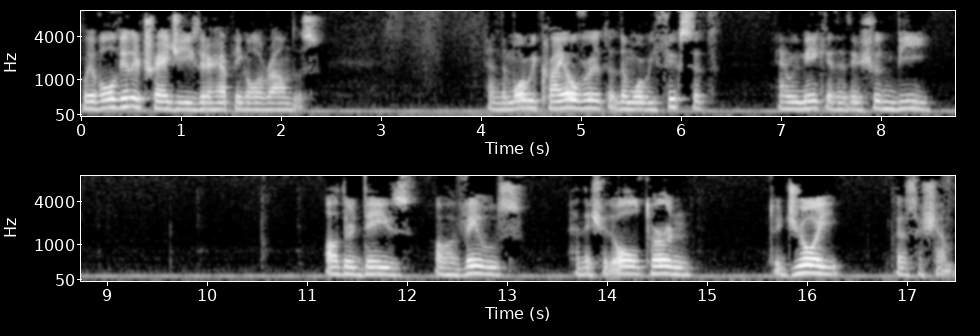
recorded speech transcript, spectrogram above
we have all the other tragedies that are happening all around us. And the more we cry over it, the more we fix it, and we make it that there shouldn't be other days of Avelus, and they should all turn to joy, Bez Hashem.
